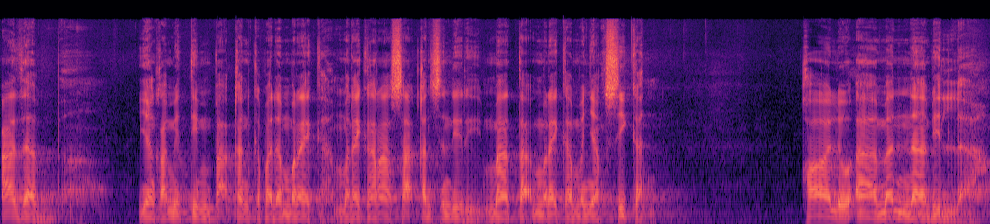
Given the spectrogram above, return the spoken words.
azab yang kami timpakan kepada mereka. Mereka rasakan sendiri mata mereka menyaksikan. Qalu amanna billah.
